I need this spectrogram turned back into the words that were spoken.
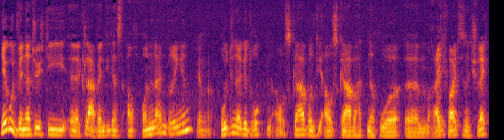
ja. gut, wenn natürlich die, äh, klar, wenn die das auch online bringen Genau. und in der gedruckten Ausgabe und die Ausgabe hat eine hohe ähm, Reichweite, ist nicht schlecht.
